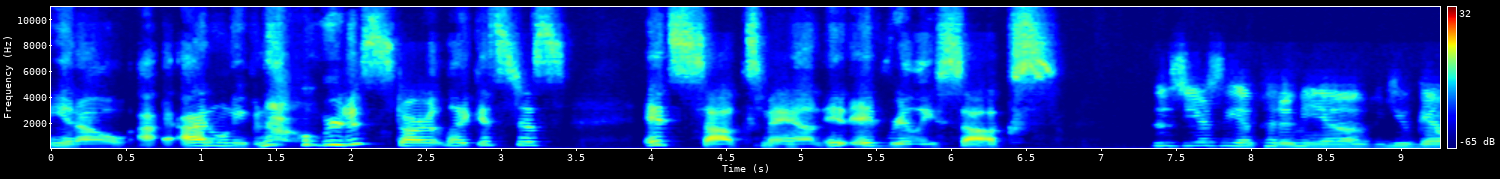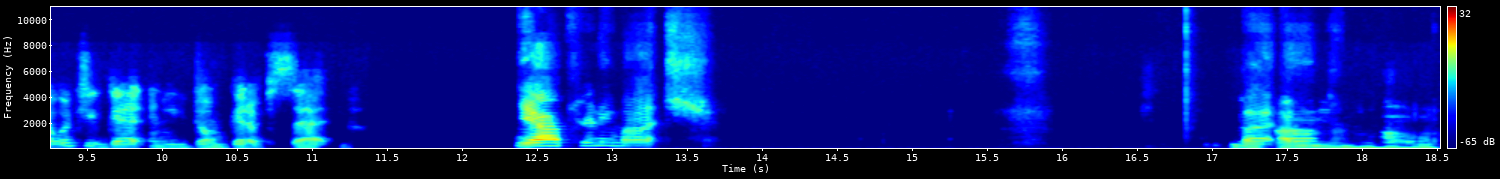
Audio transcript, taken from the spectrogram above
you know I, I don't even know where to start like it's just it sucks man it, it really sucks this year's the epitome of you get what you get and you don't get upset. Yeah, pretty much. But I don't um, know how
